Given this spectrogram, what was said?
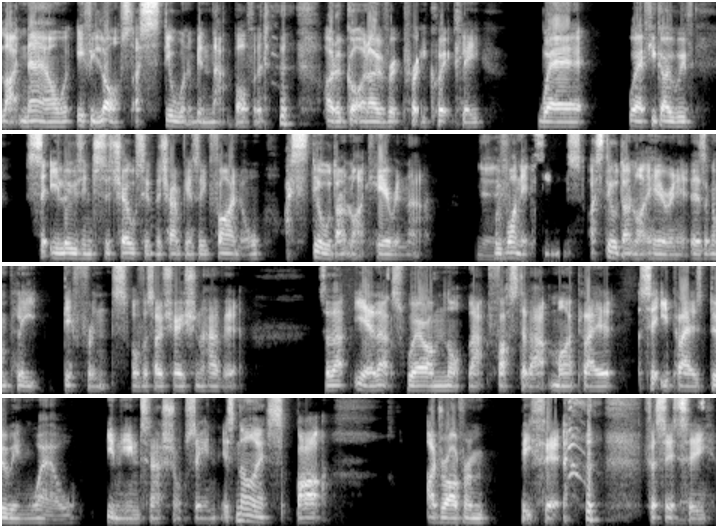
like now, if he lost, I still wouldn't have been that bothered. I'd have gotten over it pretty quickly. Where where if you go with City losing to Chelsea in the Champions League final, I still don't like hearing that. Yeah. We've won it since. I still don't like hearing it. There's a complete difference of association I have it. So that yeah, that's where I'm not that fussed about my player City players doing well in the international scene. It's nice, but I'd rather him be fit for City.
